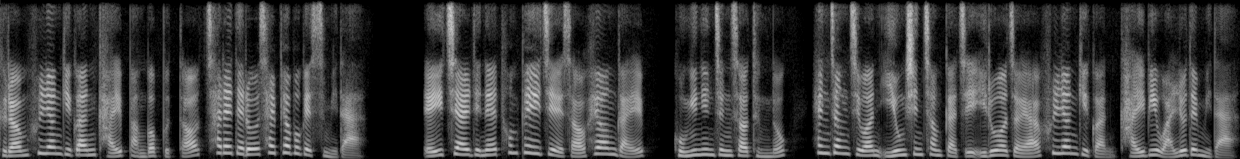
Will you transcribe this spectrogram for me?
그럼 훈련기관 가입 방법부터 차례대로 살펴보겠습니다. HRDnet 홈페이지에서 회원가입, 공인인증서 등록, 행정지원 이용 신청까지 이루어져야 훈련기관 가입이 완료됩니다.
